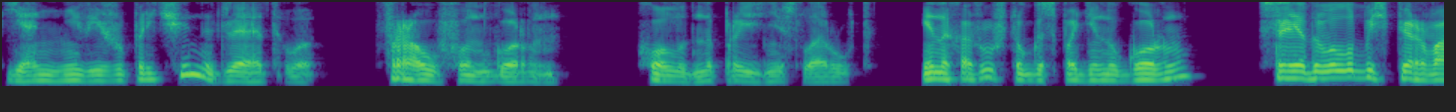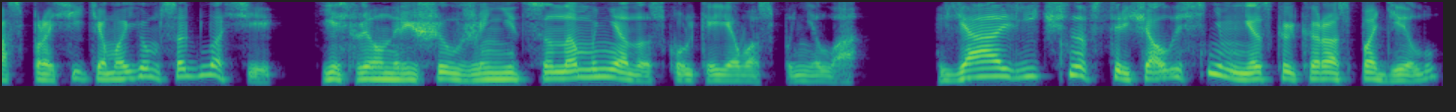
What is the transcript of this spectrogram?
Я не вижу причины для этого, фрау фон Горн, холодно произнесла Рут и нахожу, что господину Горну следовало бы сперва спросить о моем согласии, если он решил жениться на мне, насколько я вас поняла. Я лично встречалась с ним несколько раз по делу,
